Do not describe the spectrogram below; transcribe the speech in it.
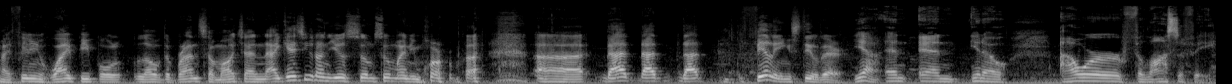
my feeling why people love the brand so much. And I guess you don't use Zoom Zoom anymore, but uh, that that that feeling is still there. Yeah, and and you know, our philosophy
